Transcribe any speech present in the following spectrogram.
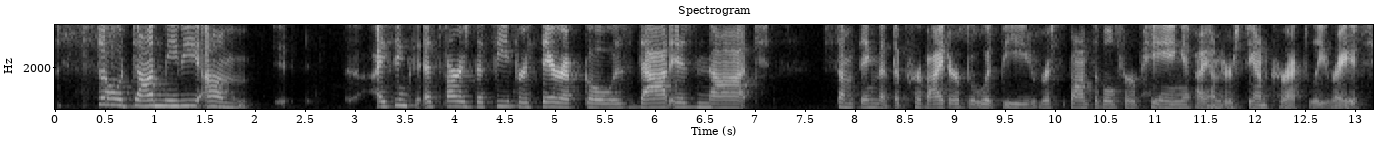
So Don, maybe, um, I think as far as the fee for Therap goes, that is not something that the provider would be responsible for paying, if I understand correctly, right?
